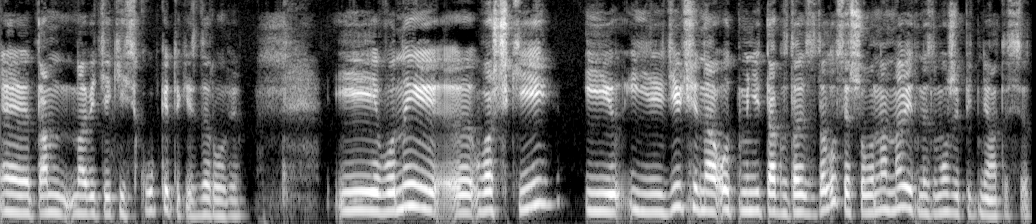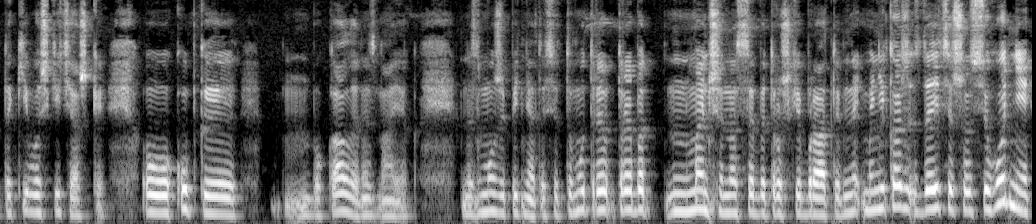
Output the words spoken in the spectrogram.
е, там навіть якісь кубки такі здорові. І вони е, важкі, і, і дівчина, от мені так здалося, що вона навіть не зможе піднятися. Такі важкі чашки, О, кубки, бокали, не знаю як, не зможе піднятися. Тому треба менше на себе трошки брати. Мені- каже, здається, що сьогодні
